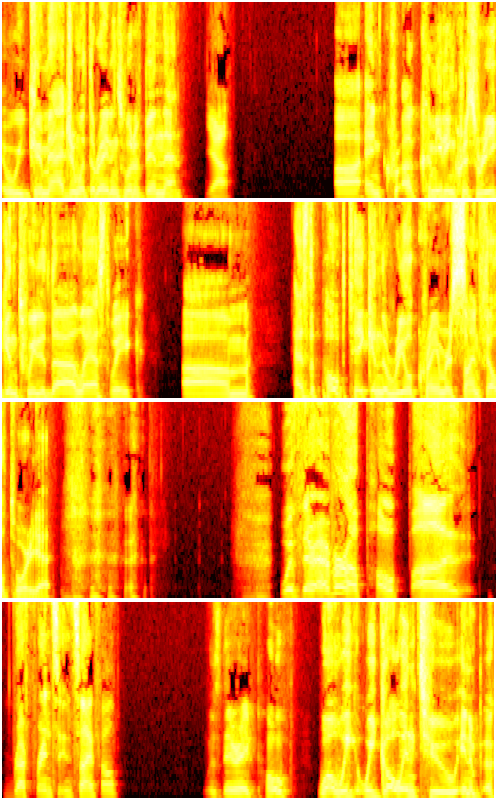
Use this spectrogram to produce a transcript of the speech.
We can imagine what the ratings would have been then. Yeah. Uh, and cr- comedian Chris Regan tweeted last week. Um, has the Pope taken the real Kramer's Seinfeld tour yet? Was there ever a Pope uh, reference in Seinfeld? Was there a Pope? Well, we we go into in, a,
